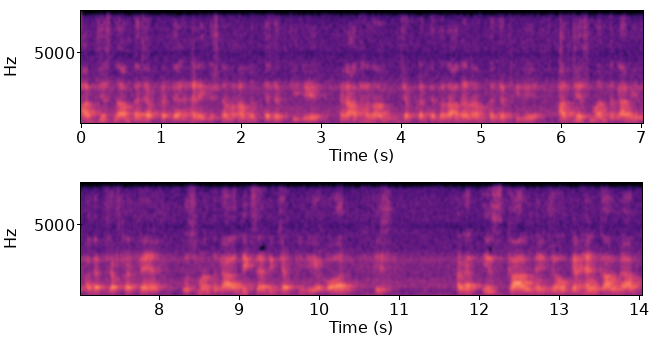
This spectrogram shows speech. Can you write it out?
आप जिस नाम का जप करते हैं, हरे कृष्ण महामंत्र का जप कीजिए, राधा नाम जप करते हैं तो राधा नाम का जप कीजिए। आप जिस मंत्र का भी अगर जप करते हैं, उस मंत्र का अधिक से अधिक जप कीजिए और इस अगर इस काल में, जो ग्रहण काल में आप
